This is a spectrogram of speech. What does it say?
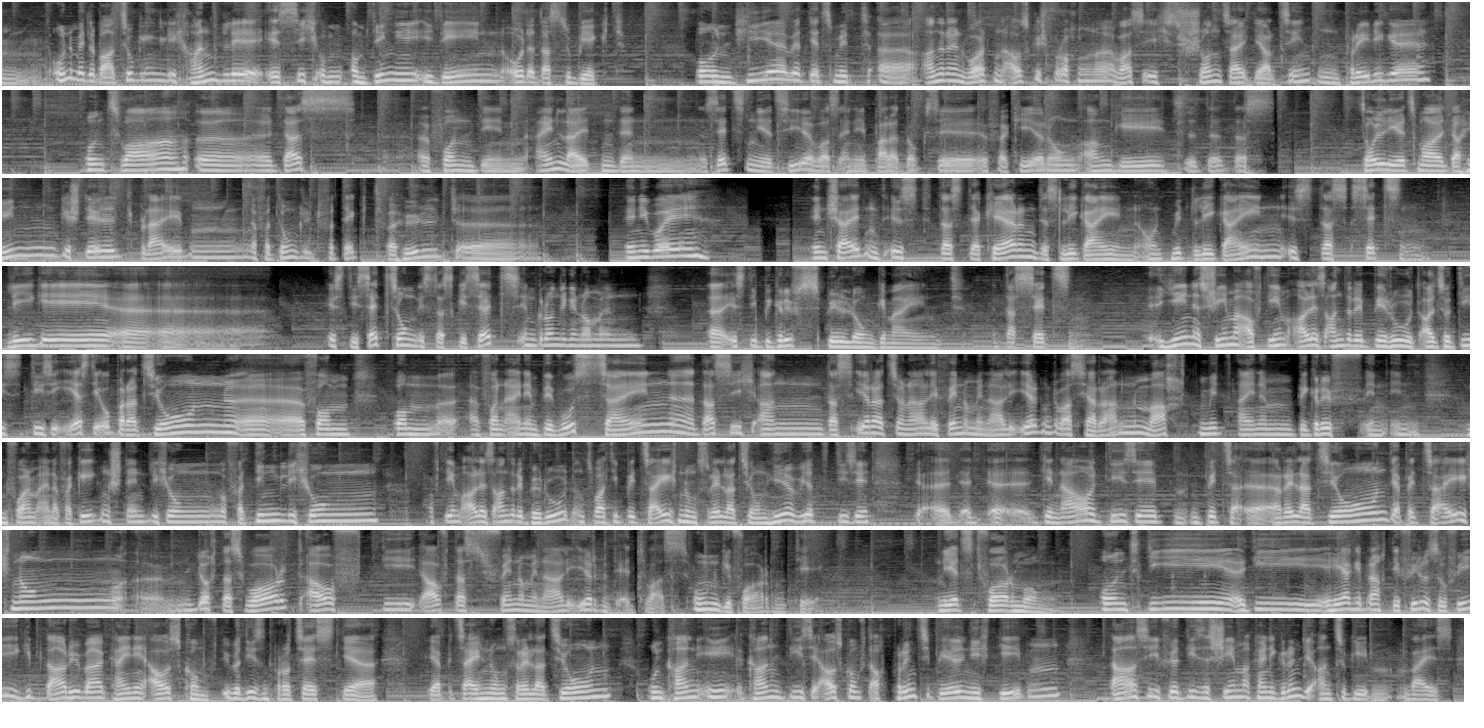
unmittelbar zugänglich handle es sich um, um Dinge, Ideen oder das Subjekt. Und hier wird jetzt mit äh, anderen Worten ausgesprochen, was ich schon seit Jahrzehnten predige. Und zwar äh, das äh, von den einleitenden Sätzen jetzt hier, was eine paradoxe Verkehrung angeht, das soll jetzt mal dahingestellt bleiben, verdunkelt, verdeckt, verhüllt. Äh, anyway, Entscheidend ist, dass der Kern des Legein und mit Legein ist das Setzen. Lege äh, äh, ist die Setzung, ist das Gesetz im Grunde genommen, äh, ist die Begriffsbildung gemeint, das Setzen. Jenes Schema, auf dem alles andere beruht, also dies, diese erste Operation äh, vom vom, äh, von einem Bewusstsein, das sich an das irrationale, phänomenale irgendwas heranmacht mit einem Begriff in, in, in Form einer Vergegenständlichung, Verdinglichung, auf dem alles andere beruht, und zwar die Bezeichnungsrelation. Hier wird diese äh, äh, genau diese Beze äh, Relation der Bezeichnung ähm, durch das Wort auf die auf das phänomenale Irgendetwas, Ungeformte. Und jetzt Formung. Und die, die hergebrachte Philosophie gibt darüber keine Auskunft, über diesen Prozess der, der Bezeichnungsrelation und kann, kann diese Auskunft auch prinzipiell nicht geben, da sie für dieses Schema keine Gründe anzugeben weiß.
